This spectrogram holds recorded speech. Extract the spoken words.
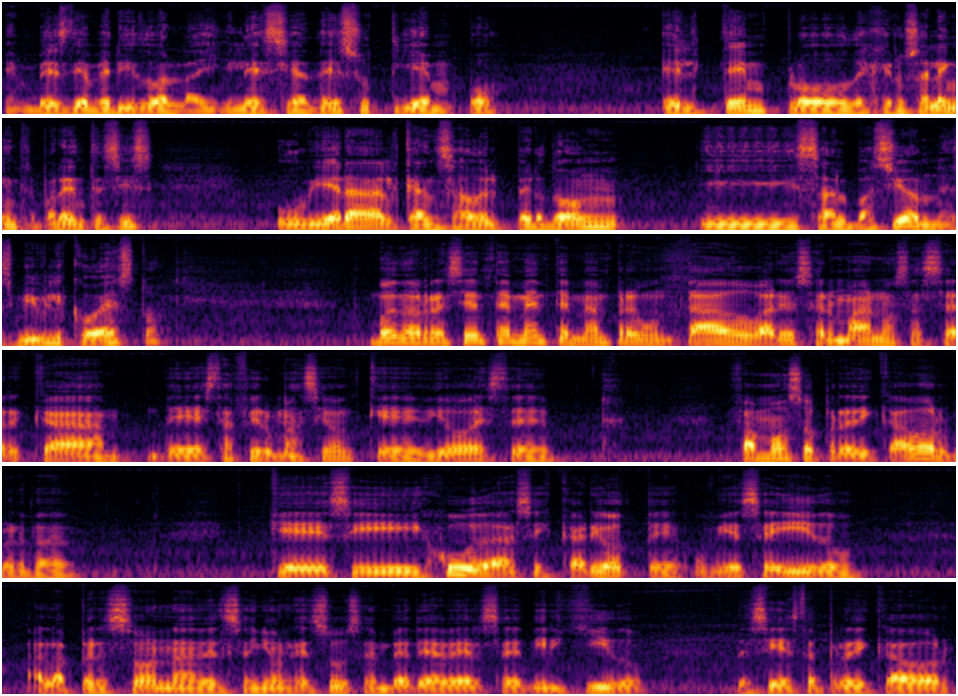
en vez de haber ido a la iglesia de su tiempo, el templo de Jerusalén, entre paréntesis, hubiera alcanzado el perdón y salvación. ¿Es bíblico esto? Bueno, recientemente me han preguntado varios hermanos acerca de esta afirmación que dio este famoso predicador, ¿verdad? Que si Judas Iscariote hubiese ido a la persona del Señor Jesús en vez de haberse dirigido, decía este predicador,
